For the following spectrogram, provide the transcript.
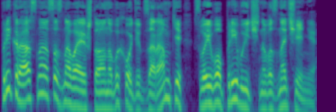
прекрасно осознавая, что оно выходит за рамки своего привычного значения.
